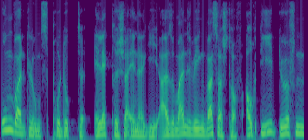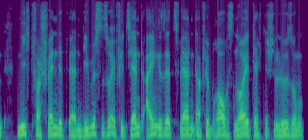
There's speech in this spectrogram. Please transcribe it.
Umwandlungsprodukte elektrischer Energie, also meinetwegen Wasserstoff, auch die dürfen nicht verschwendet werden. Die müssen so effizient eingesetzt werden. Dafür braucht es neue technische Lösungen.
